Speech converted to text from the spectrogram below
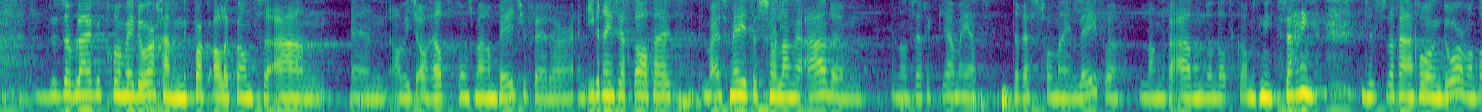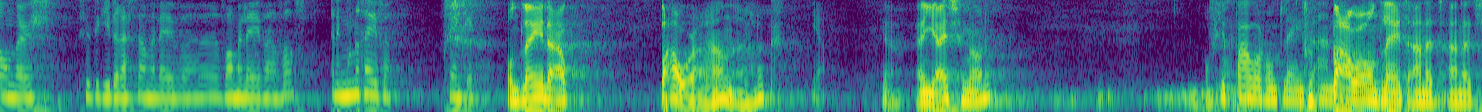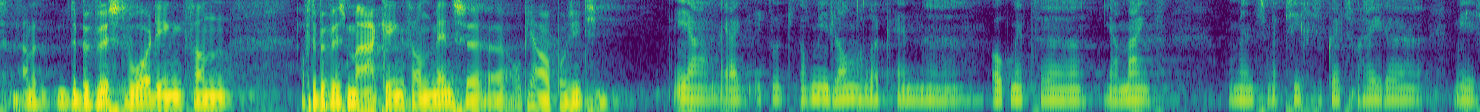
dus daar blijf ik gewoon mee doorgaan. En ik pak alle kansen aan. En al, weet je, al helpt het ons maar een beetje verder. En iedereen zegt altijd, maar Esmee, het is zo'n lange adem. En dan zeg ik, ja, maar ja, het de rest van mijn leven. Langere adem dan dat kan het niet zijn. Dus we gaan gewoon door, want anders zit ik hier de rest van mijn leven, eh, van mijn leven aan vast. En ik moet nog even, denk ik. Ontleen je daar ook power aan eigenlijk? Ja. ja. En jij, Simone? Of je power ontleent Of aan... power ontleent aan, het, aan, het, aan het, de bewustwording van... of de bewustmaking van mensen uh, op jouw positie? Ja, maar ja, ik doe het wat meer landelijk en uh, ook met uh, ja, Mind. Om mensen met psychische kwetsbaarheden meer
